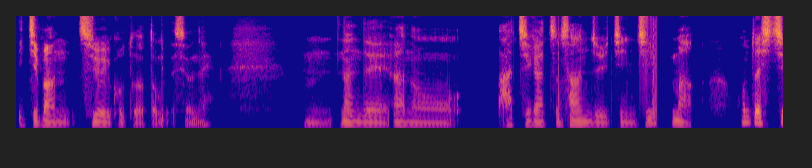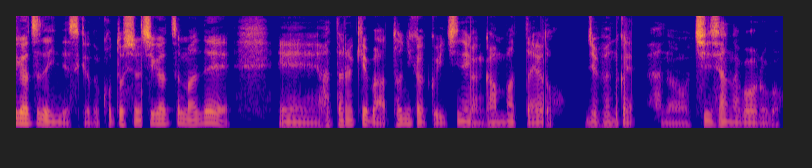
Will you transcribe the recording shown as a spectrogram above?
一番強いことだと思うんですよね。うん。なんで、あの、8月31日、まあ、本当は7月でいいんですけど、今年の7月まで、えー働けば、とにかく1年間頑張ったよと、自分で、あの、小さなゴールを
